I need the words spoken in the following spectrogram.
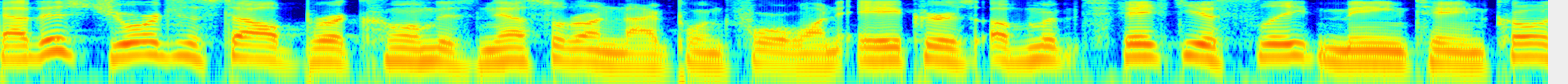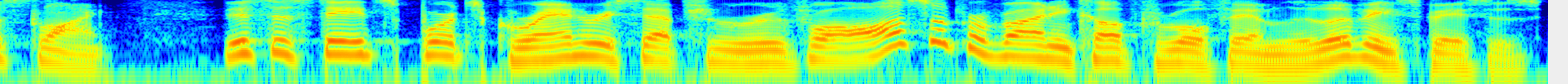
Now, this Georgian style brick home is nestled on 9.41 acres of meticulously maintained coastline. This estate sports grand reception rooms while also providing comfortable family living spaces.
